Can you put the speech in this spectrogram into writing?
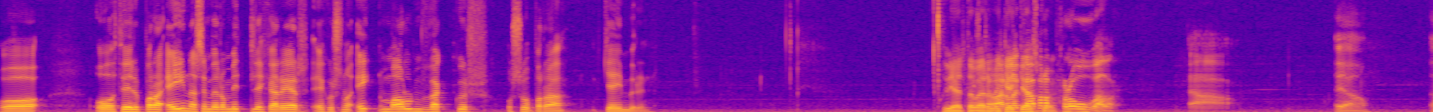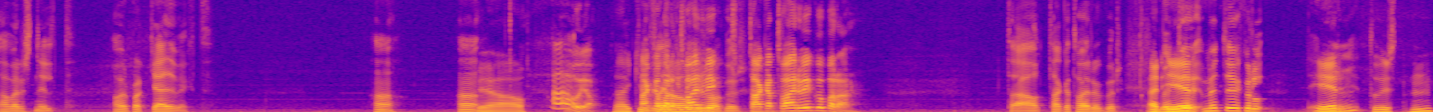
og, og þeir eru bara eina sem er á milli ykkar er eitthvað svona einn málmveggur og svo bara geimurinn Ég held að það var alveg alveg ekki að gaman sko. að prófa það. Já, já, það væri snild það væri bara geðveikt. Ha, ha Já, já, já er Taka bara tvær vikur. Taka tvær vikur bara. Taka tvær er, myndu ykkur er Mm. þú veist hm,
